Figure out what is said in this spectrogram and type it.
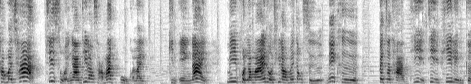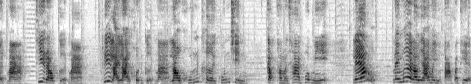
ธรรมชาติที่สวยงามที่เราสามารถปลูกอะไรกินเองได้ มีผลไม้โดยที่เราไม่ต้องซื้อ นี่คือเป็นสถานที่ที่พี่ลินเกิดมาที่เราเกิดมา ที่หลายๆ คนเกิดมา เราคุ้นเคยคุ้นชินกับธรรมชาติพวกนี้ แล้วในเมื่อเราย้ายมาอยู่ต่างประเทศ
